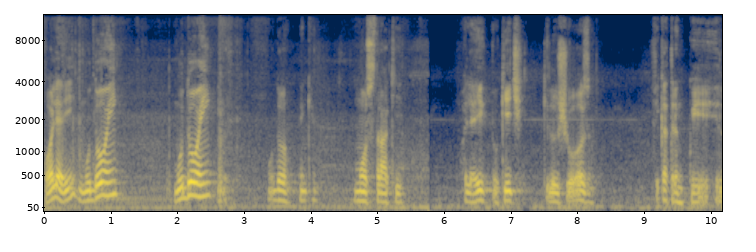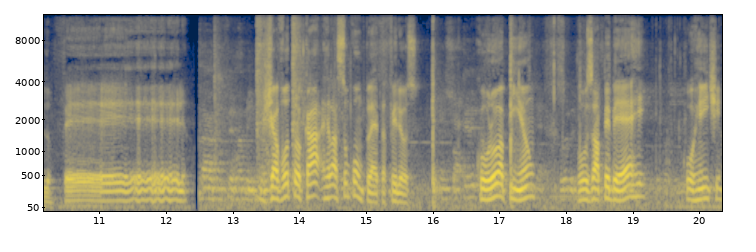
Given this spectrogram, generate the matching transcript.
Olha aí. Mudou, hein? Mudou, hein? Mudou. Tem que mostrar aqui. Olha aí o kit. Que luxuoso. Fica tranquilo, filho. Já vou trocar relação completa, filhos. Coroa Pinhão. Vou usar PBR. Corrente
